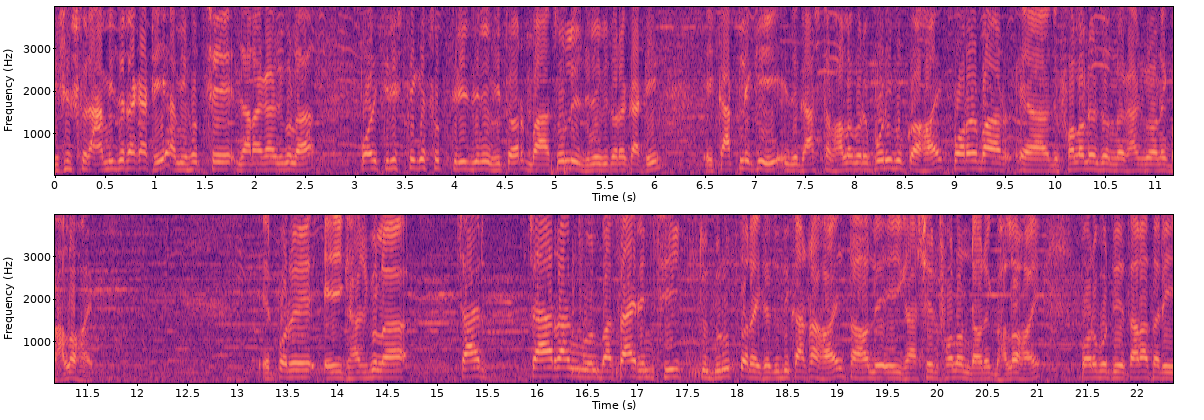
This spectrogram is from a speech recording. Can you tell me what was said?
বিশেষ করে আমি যেটা কাটি, আমি হচ্ছে যারা গাছগুলা পঁয়ত্রিশ থেকে ছত্রিশ দিনের ভিতর বা চল্লিশ দিনের ভিতরে কাটি, এই কাটলে কি যে ঘাসটা ভালো করে পরিপক্ক হয়, পরের বার ফলনের জন্য ঘাসগুলো অনেক ভালো হয়। এরপরে এই ঘাসগুলা চার চার আঙ্গুল বা চার ইঞ্চি একটু দূরত্ব রেখে যদি কাটা হয়, তাহলে এই ঘাসের ফলনটা অনেক ভালো হয়। পরবর্তীতে তাড়াতাড়ি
